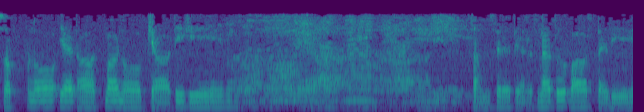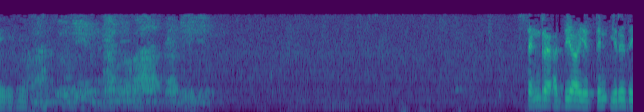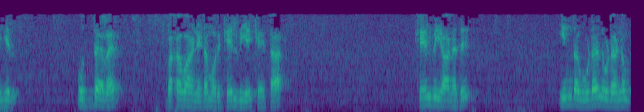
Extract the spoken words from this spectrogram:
स्वप्नो यदात्मनो ख्यातिः संसृतिर्न तु वास्तवी சென்ற அத்தியாயத்தின் இறுதியில் உத்தவர் பகவானிடம் ஒரு கேள்வியை கேட்டார் கேள்வியானது இந்த உடலுடனும்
